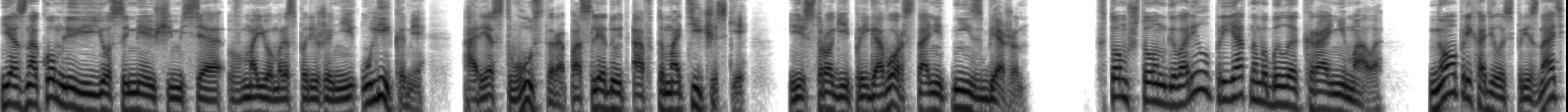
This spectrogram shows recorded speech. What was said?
я знакомлю ее с имеющимися в моем распоряжении уликами. Арест Вустера последует автоматически, и строгий приговор станет неизбежен. В том, что он говорил, приятного было крайне мало. Но приходилось признать,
